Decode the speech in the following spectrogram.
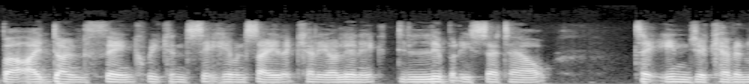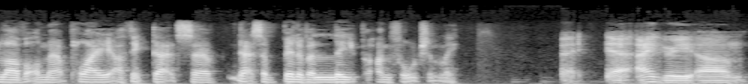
but I don't think we can sit here and say that Kelly Olynyk deliberately set out to injure Kevin Love on that play. I think that's a that's a bit of a leap, unfortunately. Yeah, I agree. Um,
